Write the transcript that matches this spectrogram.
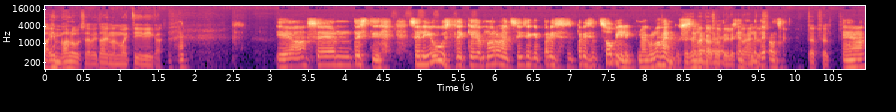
taimealuse või taimemotiiviga ja see on tõesti, see oli juhuslik ja ma arvan, et see isegi päris, päriselt sobilik nagu lahendus. see on väga sobilik lahendus, täpselt. jah,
